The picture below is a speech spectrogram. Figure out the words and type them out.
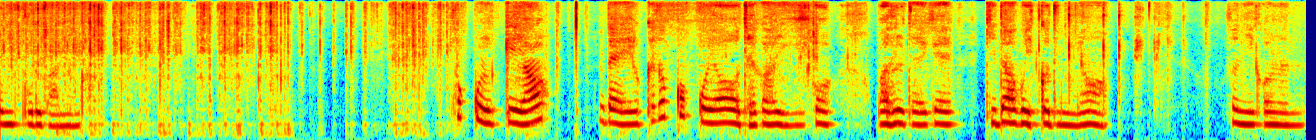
너무 불이 많은가? 섞고 올게요. 네, 이렇게 섞었고요. 제가 이거 맛을 되게 기대하고 있거든요. 우선 이거는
